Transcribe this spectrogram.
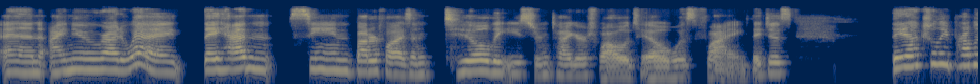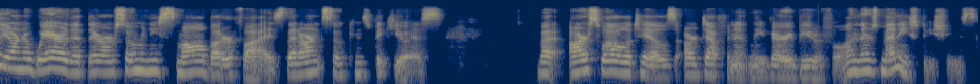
And I knew right away they hadn't seen butterflies until the Eastern tiger swallowtail was flying. They just, they actually probably aren't aware that there are so many small butterflies that aren't so conspicuous but our swallowtails are definitely very beautiful and there's many species.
